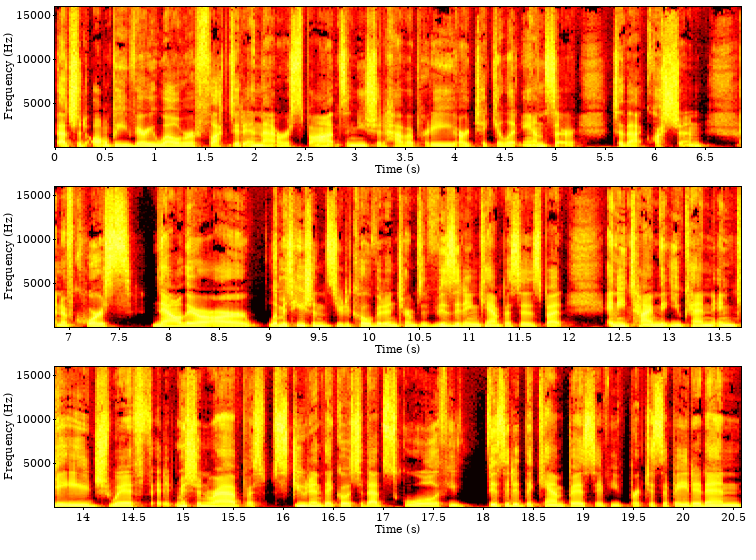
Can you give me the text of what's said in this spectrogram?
That should all be very well reflected in that response and you should have a pretty articulate answer to that question. And of course, now there are limitations due to COVID in terms of visiting campuses, but anytime that you can engage with an admission rep, a student that goes to that school, if you've visited the campus, if you've participated in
